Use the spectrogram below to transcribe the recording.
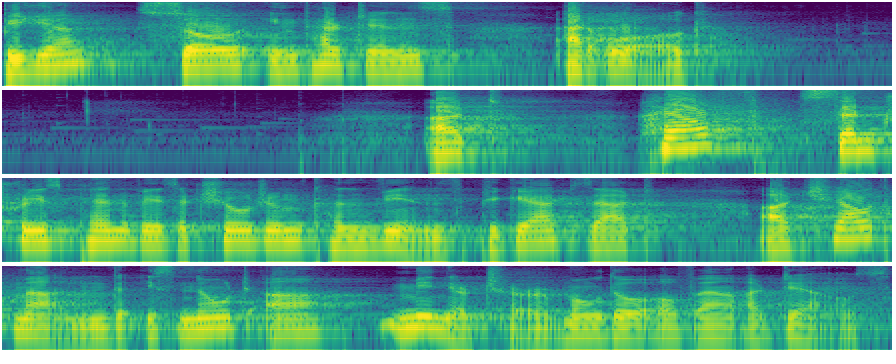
Piaget saw intelligence at work. At half century spent with children convinced Piaget that a child mind is not a miniature model of an adult.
